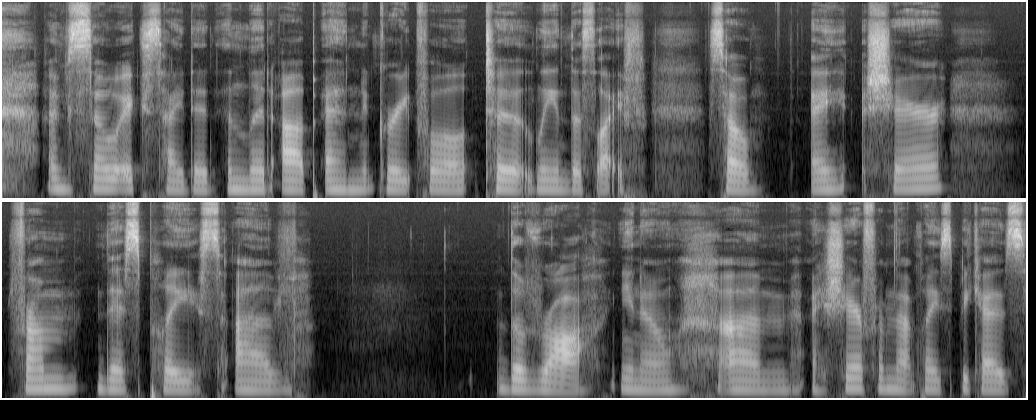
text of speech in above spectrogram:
I'm so excited and lit up and grateful to lead this life. So I share from this place of the raw, you know. Um, I share from that place because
